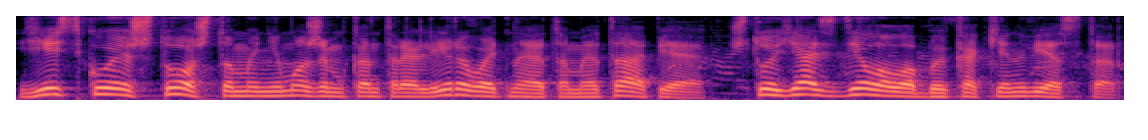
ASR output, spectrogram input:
Есть кое-что, что мы не можем контролировать на этом этапе. Что я сделала бы как инвестор?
